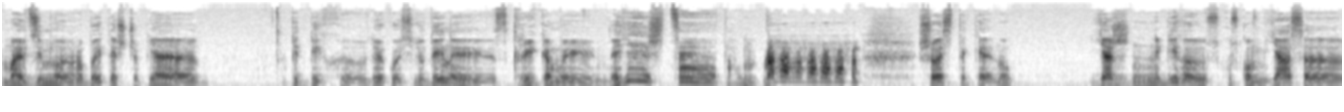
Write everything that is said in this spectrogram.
мають зі мною робити, щоб я підбіг е, до якоїсь людини з криками Не їж це там. Щось таке. Ну, я ж не бігаю з куском м'яса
